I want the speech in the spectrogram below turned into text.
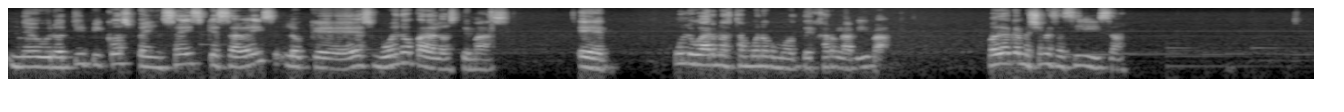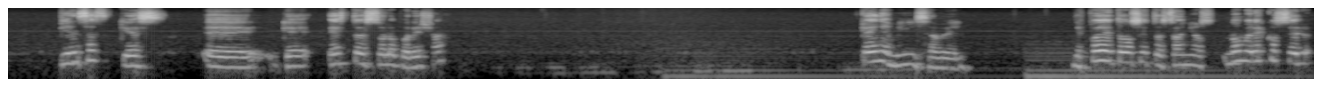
neurotípicos penséis que sabéis lo que es bueno para los demás. Eh, un lugar no es tan bueno como dejarla viva. Odio que me llames así, Isa. ¿Piensas que es eh, que esto es solo por ella? ¿Qué hay de mí, Isabel? Después de todos estos años, ¿no merezco ser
